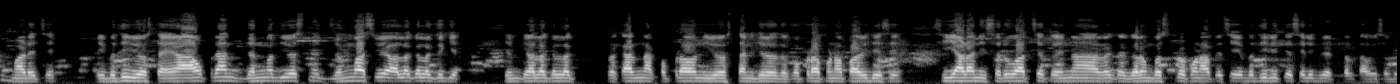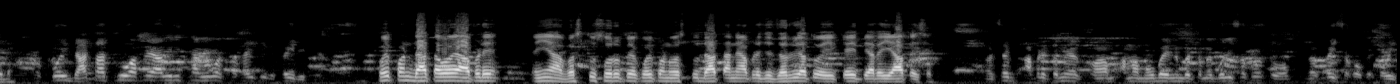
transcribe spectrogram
જમાડે છે એ બધી વ્યવસ્થા. આ ઉપરાંત જન્મદિવસને જમવા સિવાય અલગ અલગ જગ્યાએ જેમ કે અલગ અલગ પ્રકારના કપડાઓની વ્યવસ્થાની જરૂર તો કપડાં પણ અપાવી દેશે. શિયાળાની શરૂઆત છે તો એના ગરમ વસ્ત્રો પણ આપે છે. એ બધી રીતે સેલિબ્રેટ કરતા હોય છે બધા. કોઈ દાતા થ્રુ આપણે આવી રીતના વ્યવસ્થા થાય છે કે કઈ રીતે? કોઈ પણ દાતા હોય આપણે અહીંયા વસ્તુ સ્વરૂપે કોઈ પણ વસ્તુ દાતાને આપણે જે જરૂરિયાત હોય એ કહે ત્યારે એ આપે છે. સાહેબ આપણે તમે આમાં મોબાઈલ નંબર તમે બોલી શકો તો કહી શકો કે કોઈ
